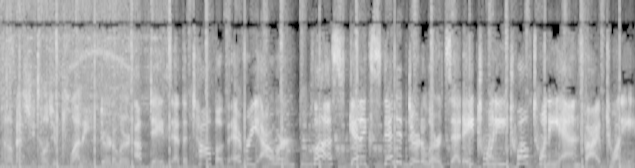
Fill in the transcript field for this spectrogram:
and I'll bet she told you plenty. Dirt Alert updates at the top of every hour. Plus, get extended Dirt Alerts at 820, 1220, and 520.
